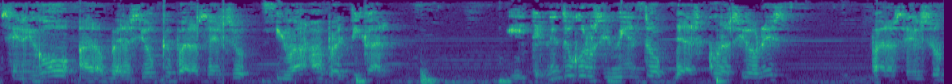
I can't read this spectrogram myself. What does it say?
se negó a la operación que para Celso iba a practicar y teniendo conocimiento de las curaciones para Celso,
